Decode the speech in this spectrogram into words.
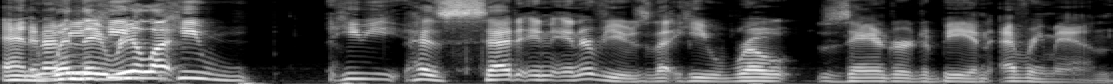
And, I when mean, they he, realize he he has said in interviews that he wrote Xander to be an everyman.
